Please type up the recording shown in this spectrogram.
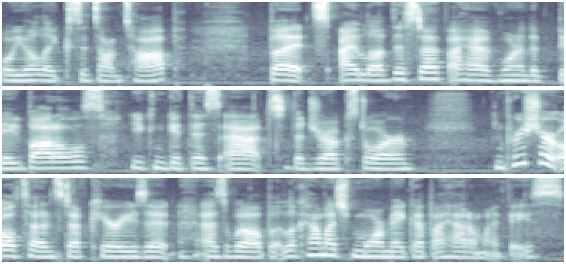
oil like sits on top. But I love this stuff. I have one of the big bottles. You can get this at the drugstore. I'm pretty sure Ulta and stuff carries it as well, but look how much more makeup I had on my face.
